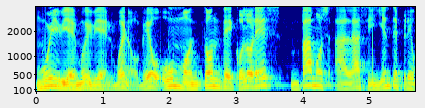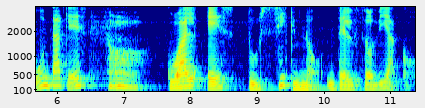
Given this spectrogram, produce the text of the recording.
Muy bien, muy bien. Bueno, veo un montón de colores. Vamos a la siguiente pregunta que es, ¿cuál es tu signo del zodiaco?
